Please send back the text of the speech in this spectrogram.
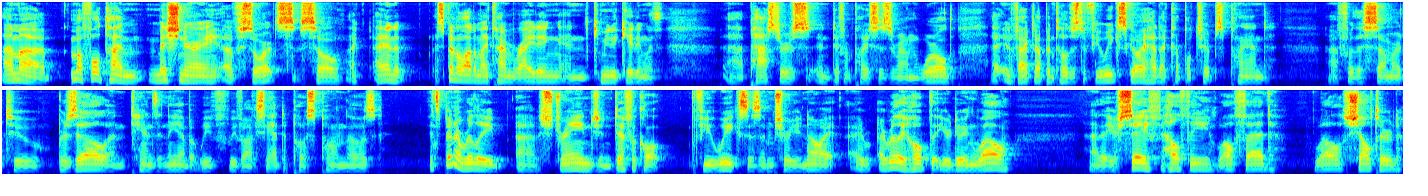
I'm a I'm a full time missionary of sorts, so I, I end up I spend a lot of my time writing and communicating with uh, pastors in different places around the world. Uh, in fact, up until just a few weeks ago, I had a couple trips planned uh, for the summer to Brazil and Tanzania, but we've we've obviously had to postpone those. It's been a really uh, strange and difficult few weeks, as I'm sure you know. I, I, I really hope that you're doing well uh, that you're safe, healthy, well fed, well sheltered.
